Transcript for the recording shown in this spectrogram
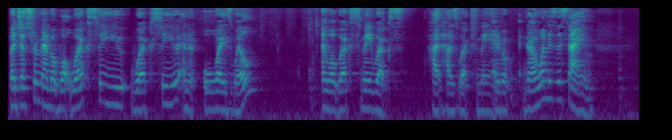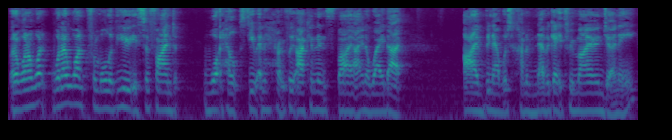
But just remember what works for you works for you and it always will. And what works for me works has worked for me. And no one is the same. But I want what what I want from all of you is to find what helps you, and hopefully I can inspire in a way that I've been able to kind of navigate through my own journey.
